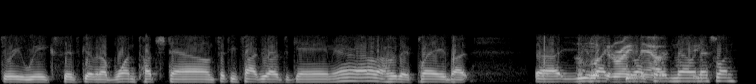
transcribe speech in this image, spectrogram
three weeks, they've given up one touchdown, 55 yards a game. Yeah, I don't know who they've played, but uh, you I'm like right you like. Burton though in this one?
